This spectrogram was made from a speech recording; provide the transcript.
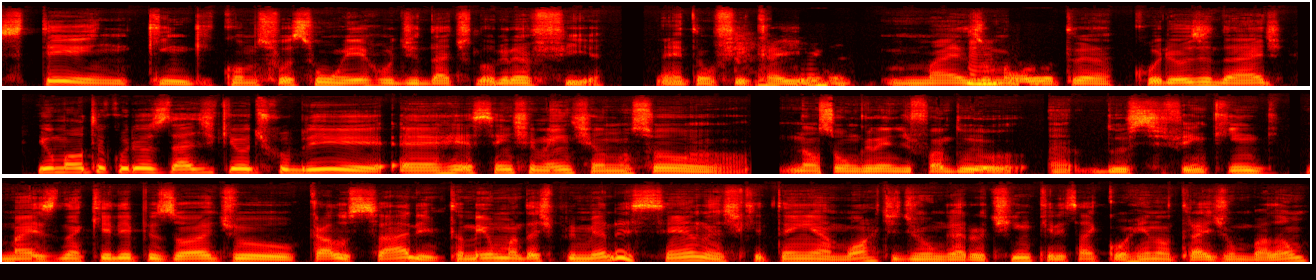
Stephen King, como se fosse um erro de datilografia. Né? Então fica aí mais uma outra curiosidade. E uma outra curiosidade que eu descobri é, recentemente, eu não sou, não sou um grande fã do, uh, do Stephen King, mas naquele episódio Calussari, também uma das primeiras cenas que tem a morte de um garotinho, que ele sai correndo atrás de um balão,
